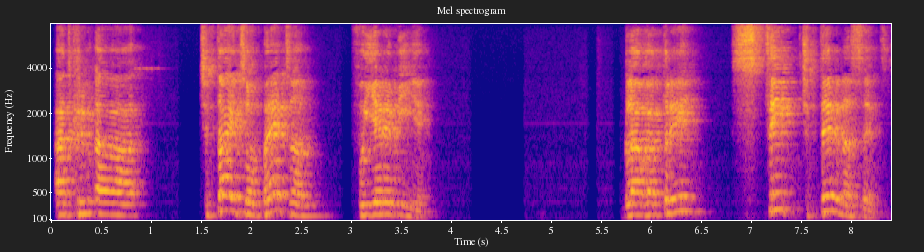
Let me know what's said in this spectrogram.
Откры, э, читайте об этом в Еремии. Глава 3, стих 14.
